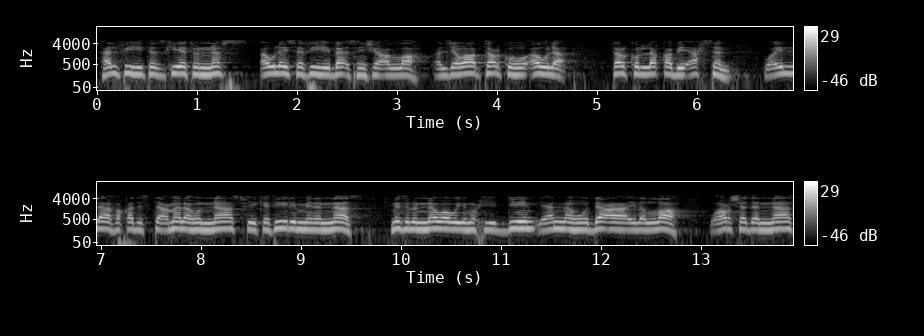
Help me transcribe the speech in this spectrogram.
هل فيه تزكية النفس أو ليس فيه بأس إن شاء الله؟ الجواب تركه أولى ترك اللقب أحسن وإلا فقد استعمله الناس في كثير من الناس مثل النووي محيي الدين لأنه دعا إلى الله. وأرشد الناس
